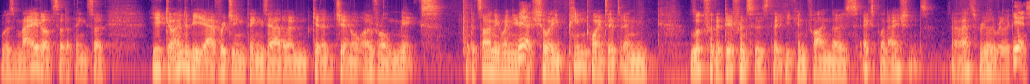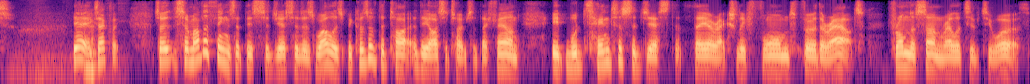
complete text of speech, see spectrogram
was made of, sort of thing. So you're going to be averaging things out and get a general overall mix. But it's only when you yeah. actually pinpoint it and look for the differences that you can find those explanations. So that's really, really cool. Yes. Yeah, yeah. exactly. So some other things that this suggested as well is because of the ty- the isotopes that they found, it would tend to suggest that they are actually formed further out from the sun relative to Earth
